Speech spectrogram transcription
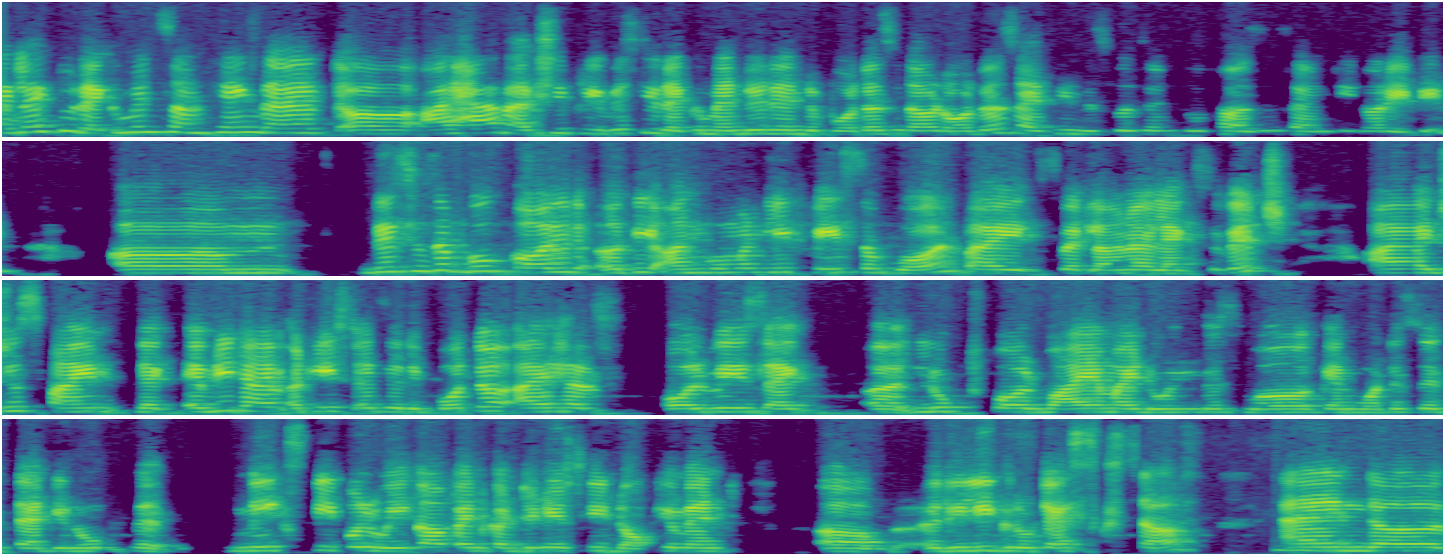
I'd like to recommend something that uh, I have actually previously recommended in Reporters Without Orders. I think this was in 2017 or 18. Um, this is a book called uh, The Unwomanly Face of War by Svetlana Alexievich. I just find like every time, at least as a reporter, I have always like uh, looked for why am I doing this work and what is it that you know that makes people wake up and continuously document uh, really grotesque stuff. And uh,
